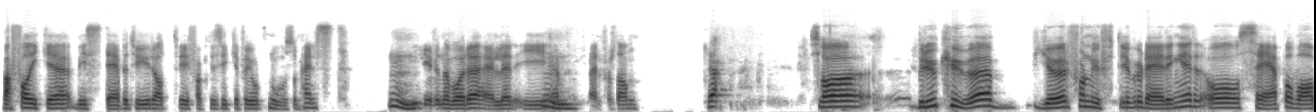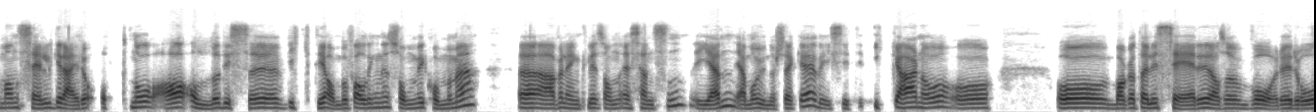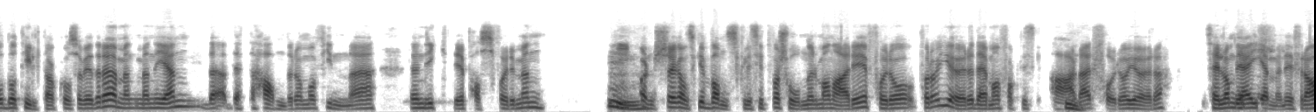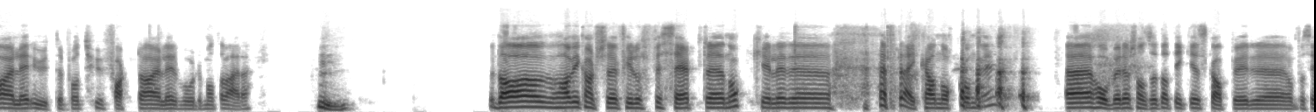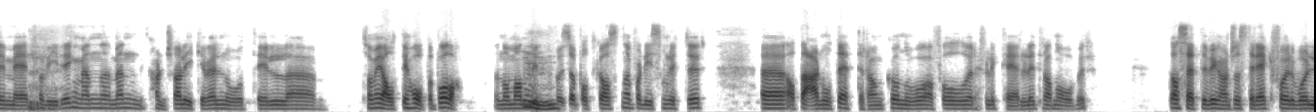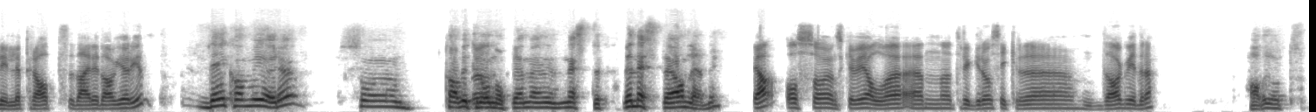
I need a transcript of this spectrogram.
I hvert fall ikke hvis det betyr at vi faktisk ikke får gjort noe som helst mm. i livene våre eller i mm. en forstand. Ja. Så bruk huet, gjør fornuftige vurderinger og se på hva man selv greier å oppnå av alle disse viktige anbefalingene som vi kommer med, eh, er vel egentlig sånn essensen. Igjen, jeg må understreke, vi sitter ikke her nå og, og bagatelliserer altså våre råd og tiltak osv. Men, men igjen, det, dette handler om å finne den riktige passformen mm. i kanskje ganske vanskelige situasjoner man er i, for å, for å gjøre det man faktisk er mm. der for å gjøre. Selv om de er hjemmefra eller ute på farta eller hvor det måtte være. Mm. Da har vi kanskje filosofisert eh, nok, eller uh, preika nok om det. Jeg håper det sånn sett at det ikke skaper uh, si, mer forvirring, men, men kanskje allikevel noe til Som vi alltid håper på, da. Når man lytter mm. på disse podkastene, for de som lytter. At det er noe til ettertanke og noe å reflektere litt over. Da setter vi kanskje strek for vår lille prat der i dag, Jørgen? Det kan vi gjøre. Så tar vi tråden opp igjen ved neste, ved neste anledning. Ja, og så ønsker vi alle en tryggere og sikrere dag videre. Ha det godt.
